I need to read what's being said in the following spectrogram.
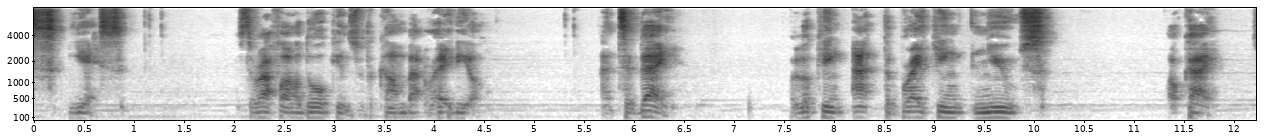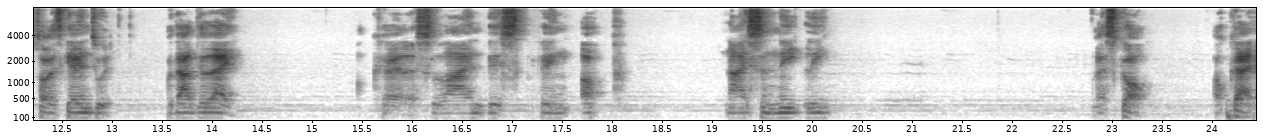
Mr. Raphael Dawkins with the Combat Radio. And today, we're looking at the breaking news. Okay, so let's get into it without delay. Okay, let's line this thing up nice and neatly. Let's go. Okay,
